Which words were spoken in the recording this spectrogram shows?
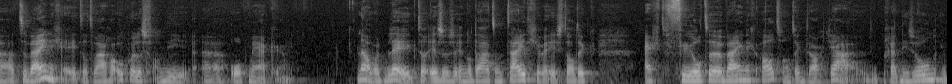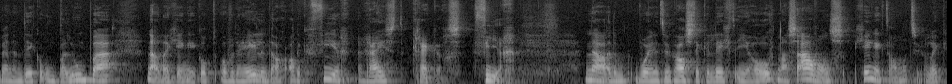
uh, te weinig eet. Dat waren ook wel eens van die opmerkingen. Nou, wat bleek, er is dus inderdaad een tijd geweest dat ik echt veel te weinig at. Want ik dacht, ja, die prednison, ik ben een dikke Oompa Loompa. Nou, dan ging ik op, over de hele dag, had ik vier rijstcrackers. Vier. Nou, dan word je natuurlijk hartstikke licht in je hoofd. Maar s'avonds ging ik dan natuurlijk,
